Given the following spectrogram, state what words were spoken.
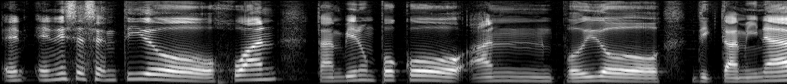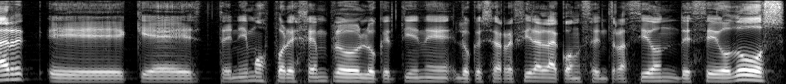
En, en, ese sentido, Juan, también un poco han podido dictaminar eh, que tenemos, por ejemplo, lo que tiene, lo que se refiere a la concentración de CO2,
